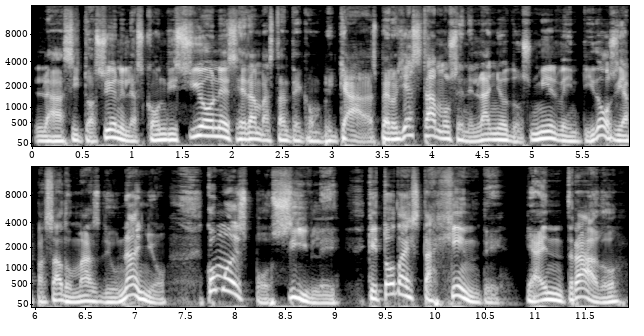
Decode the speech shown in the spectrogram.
la situación y las condiciones eran bastante complicadas, pero ya estamos en el año 2022 y ha pasado más de un año. ¿Cómo es posible que toda esta gente que ha entrado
